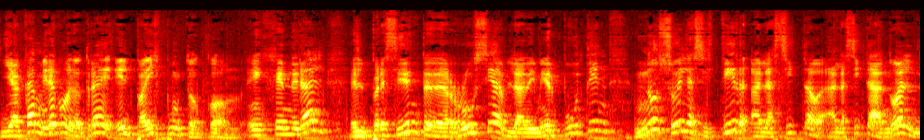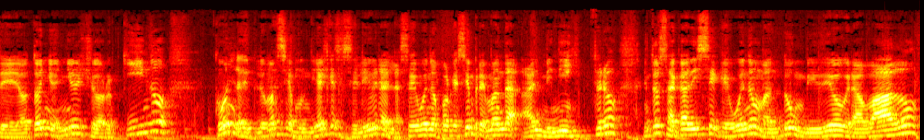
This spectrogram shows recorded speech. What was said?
Y acá mirá cómo lo trae elpaís.com. En general, el presidente de Rusia, Vladimir Vladimir Putin no suele asistir a la cita, a la cita anual del otoño neoyorquino con la diplomacia mundial que se celebra en la sede, bueno, porque siempre manda al ministro. Entonces acá dice que, bueno, mandó un video grabado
